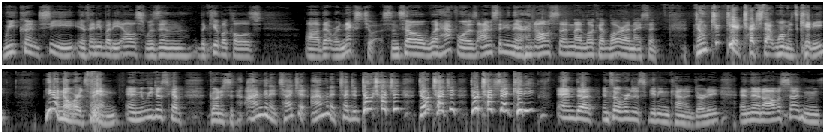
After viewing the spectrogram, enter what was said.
we couldn't see if anybody else was in the cubicles. Uh, that were next to us. And so what happened was I'm sitting there and all of a sudden I look at Laura and I said, Don't you dare touch that woman's kitty you don't know where it's been. And we just kept going. and said, I'm going to touch it. I'm going to touch it. Don't touch it. Don't touch it. Don't touch that kitty. And, uh, and so we're just getting kind of dirty. And then all of a sudden,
